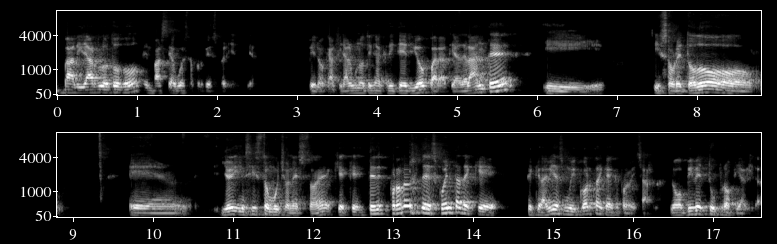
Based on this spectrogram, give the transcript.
validarlo todo en base a vuestra propia experiencia. Pero que al final uno tenga criterio para ti adelante y, y sobre todo, eh, yo insisto mucho en esto, ¿eh? que, por lo menos te des cuenta de que, de que la vida es muy corta y que hay que aprovecharla. Luego vive tu propia vida,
